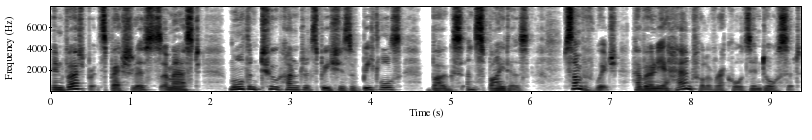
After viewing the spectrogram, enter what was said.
Invertebrate specialists amassed more than 200 species of beetles, bugs, and spiders, some of which have only a handful of records in Dorset.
